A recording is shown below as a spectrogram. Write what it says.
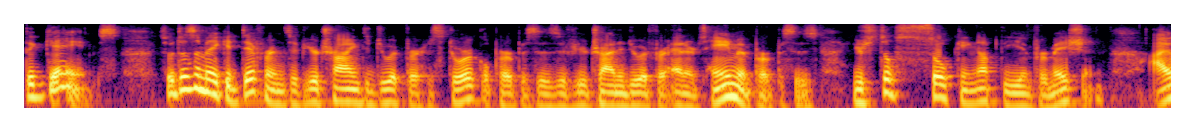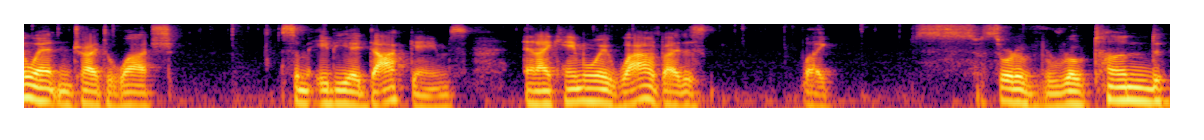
the games. So it doesn't make a difference if you're trying to do it for historical purposes, if you're trying to do it for entertainment purposes, you're still soaking up the information. I went and tried to watch some ABA doc games and I came away wowed by this like s- sort of rotund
